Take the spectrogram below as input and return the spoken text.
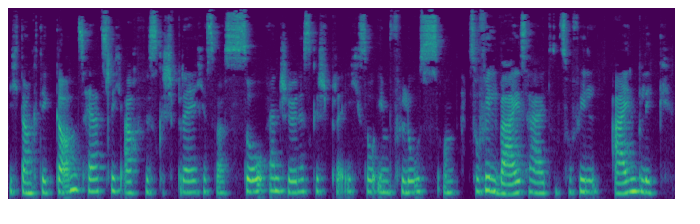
ich danke dir ganz herzlich auch fürs Gespräch. Es war so ein schönes Gespräch, so im Fluss und so viel Weisheit und so viel Einblick,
